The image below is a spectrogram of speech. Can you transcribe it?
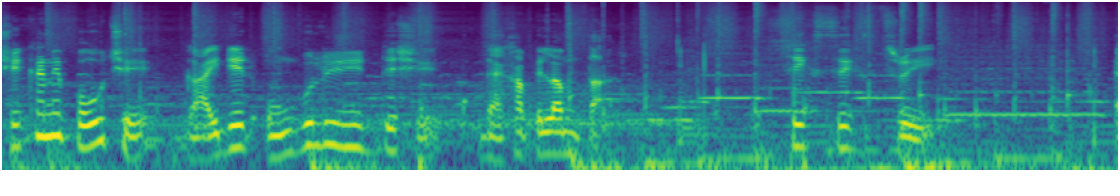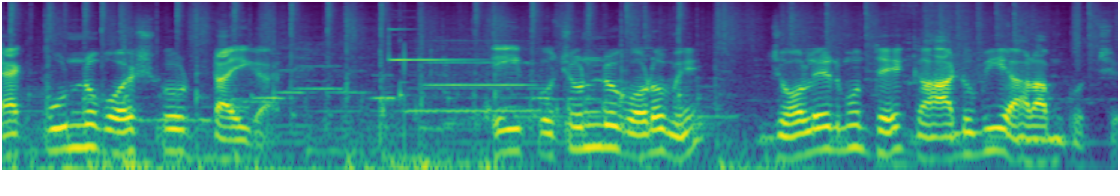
সেখানে পৌঁছে গাইডের অঙ্গুলি নির্দেশে দেখা পেলাম তার। সিক্স সিক্স থ্রি এক পূর্ণবয়স্ক টাইগার এই প্রচণ্ড গরমে জলের মধ্যে গা ডুবিয়ে আরাম করছে।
